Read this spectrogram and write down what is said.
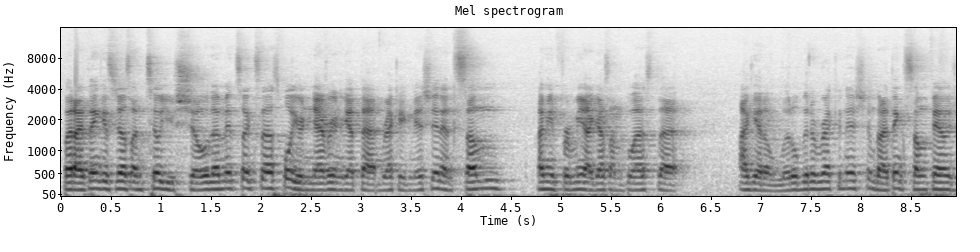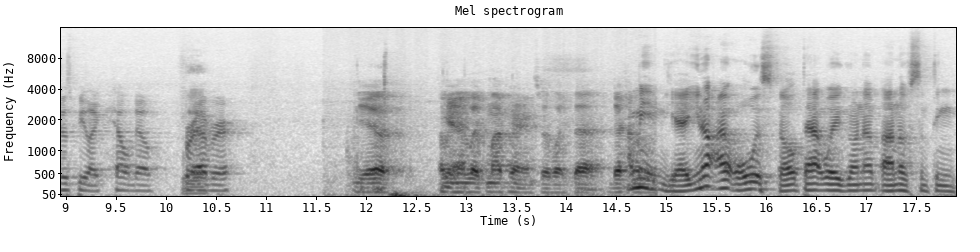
But I think it's just until you show them it's successful, you're never gonna get that recognition. And some, I mean, for me, I guess I'm blessed that I get a little bit of recognition. But I think some families just be like, hell no, forever. Yeah. I mean, like my parents are like that. I mean, yeah, you know, I always felt that way growing up. I don't know if something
